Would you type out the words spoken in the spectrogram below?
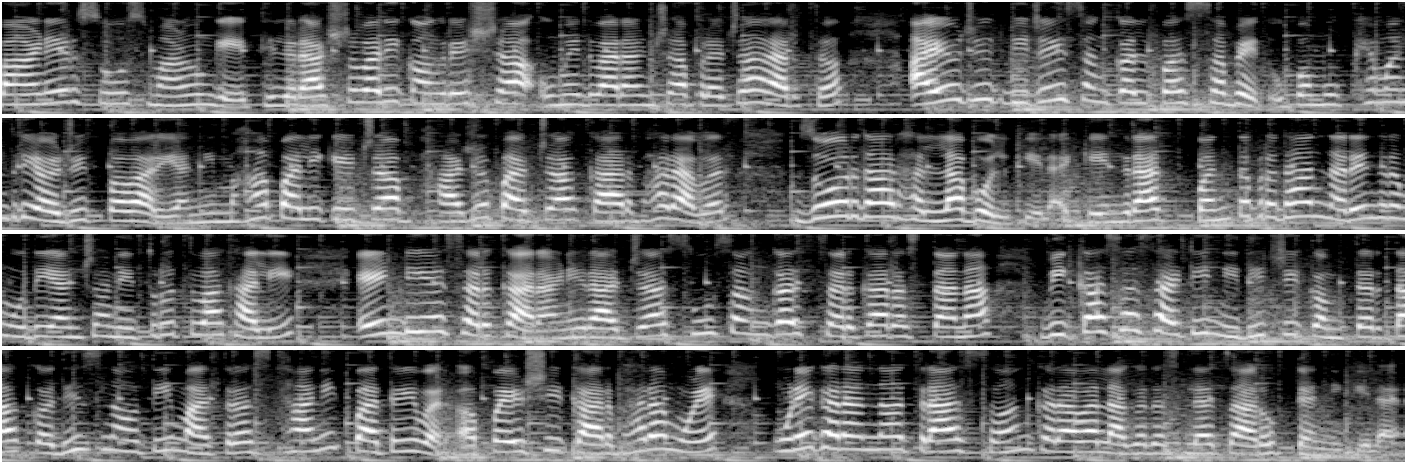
बाणेर सूस म्हाळुंगे येथील राष्ट्रवादी काँग्रेसच्या उमेदवारांच्या प्रचारार्थ आयोजित विजयी संकल्प सभेत उपमुख्यमंत्री अजित पवार यांनी महापालिकेच्या भाजपाच्या कारभारावर जोरदार हल्लाबोल केलाय. केंद्रात पंतप्रधान नरेंद्र मोदी यांच्या नेतृत्वाखाली एनडीए सरकार आणि राज्यात सुसंगत सरकार असताना विकासासाठी निधीची कमतरता कधीच नव्हती मात्र स्थानिक पातळीवर अपयशी कारभारामुळे पुणेकरांना त्रास सहन करावा लागत असल्याचा आरोप त्यांनी केलाय.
